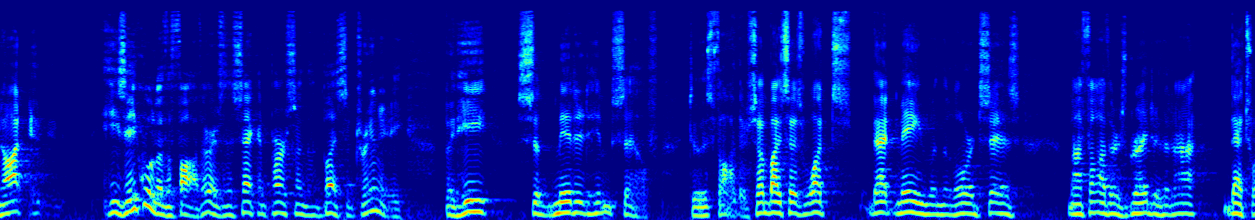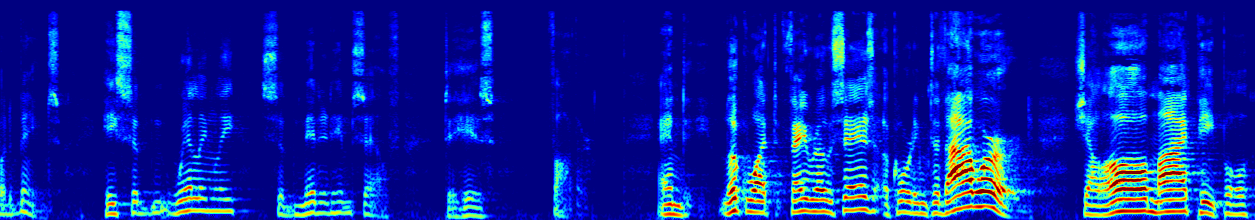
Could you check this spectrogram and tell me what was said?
not he's equal to the Father as the second person of the Blessed Trinity, but he submitted himself to his Father. Somebody says, What's that mean when the Lord says, My Father is greater than I? That's what it means. He sub- willingly submitted himself to his Father. And look what Pharaoh says according to thy word shall all my people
